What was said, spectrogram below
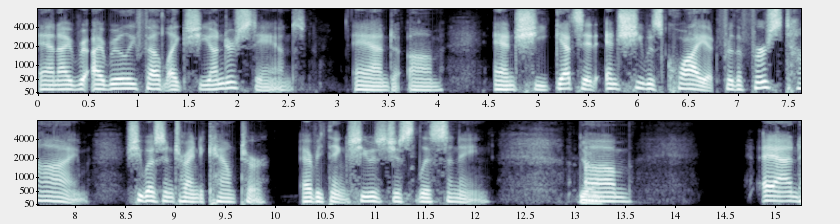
and I, re- I really felt like she understands and um and she gets it. And she was quiet. For the first time she wasn't trying to counter everything. She was just listening. Yeah. um and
